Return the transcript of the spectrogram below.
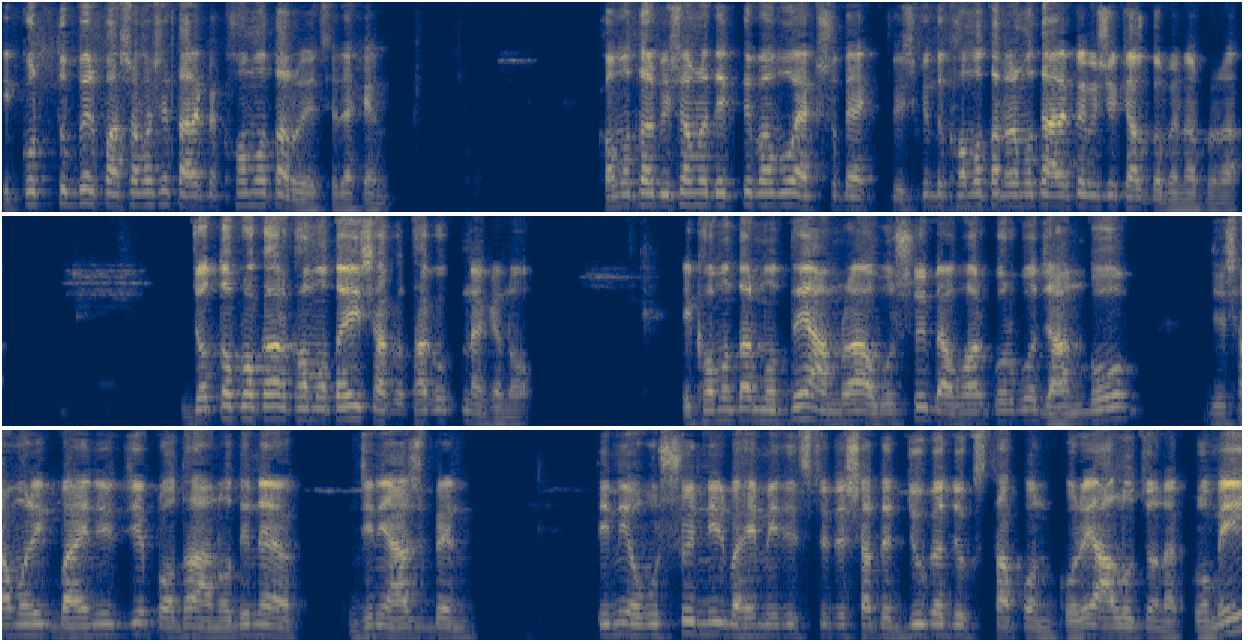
এই কর্তব্যের পাশাপাশি তার একটা ক্ষমতা রয়েছে, দেখেন। ক্ষমতার বিষয় আমরা দেখতে পাবো একশত একত্রিশ, কিন্তু ক্ষমতাটার মধ্যে আরেকটা বিষয় খেয়াল করবেন আপনারা। যত প্রকার ক্ষমতাই থাকুক না কেন, এই ক্ষমতার মধ্যে আমরা অবশ্যই ব্যবহার করব, জানব যে সামরিক বাহিনীর যে প্রধান অধিনায়ক যিনি আসবেন, তিনি অবশ্যই নির্বাহী ম্যাজিস্ট্রেটের সাথে যোগাযোগ স্থাপন করে আলোচনা ক্রমেই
